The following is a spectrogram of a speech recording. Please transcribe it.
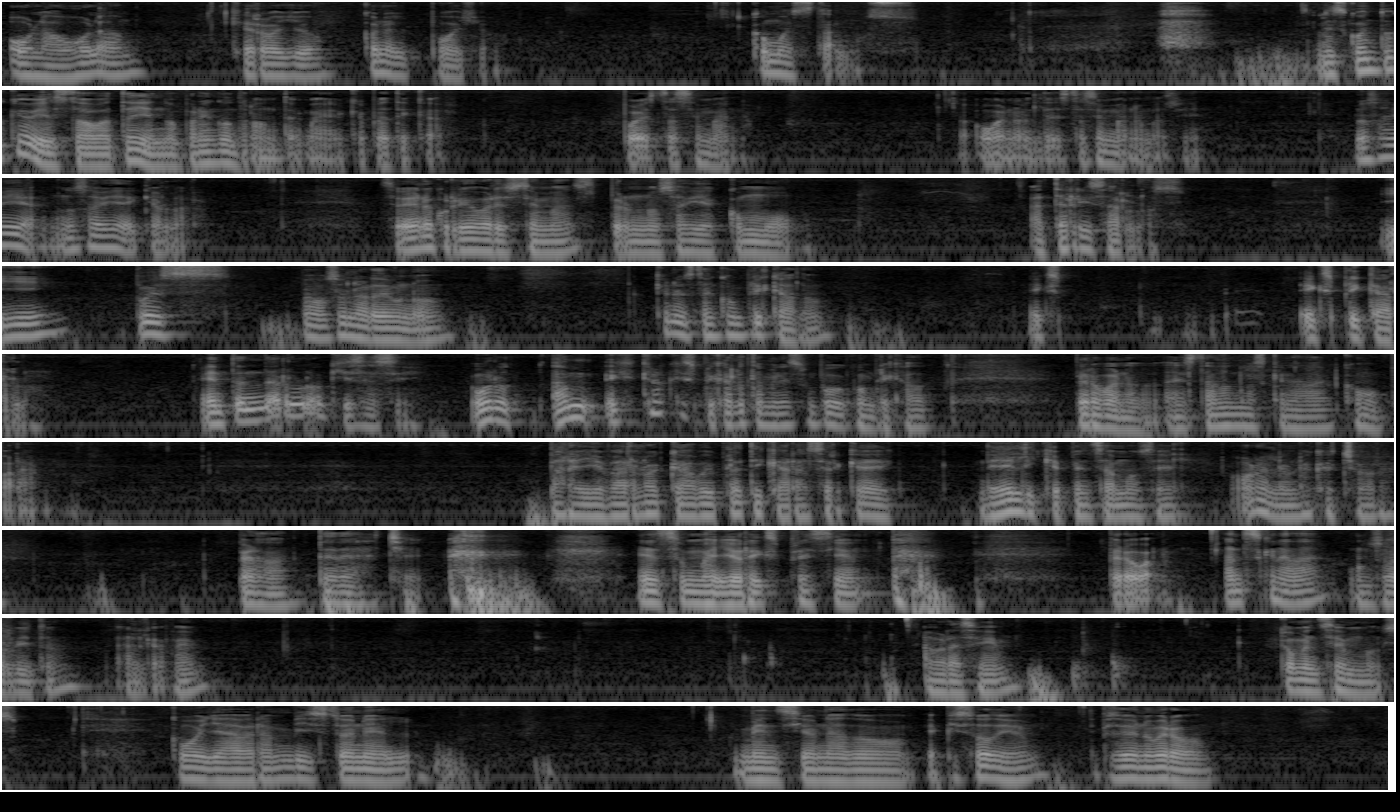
Hola, hola, qué rollo con el pollo. ¿Cómo estamos? Les cuento que había estado batallando para encontrar un tema del que platicar por esta semana. O bueno, el de esta semana más bien. No sabía, no sabía de qué hablar. Se habían ocurrido varios temas, pero no sabía cómo aterrizarlos. Y pues vamos a hablar de uno que no es tan complicado. explicarlo. Entenderlo quizás sí. Bueno, creo que explicarlo también es un poco complicado. Pero bueno, estamos más que nada como para... Para llevarlo a cabo y platicar acerca de, de él y qué pensamos de él. Órale, una cachorra. Perdón, TDAH. en su mayor expresión. Pero bueno, antes que nada, un sorbito al café. Ahora sí, comencemos. Como ya habrán visto en el mencionado episodio, episodio número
